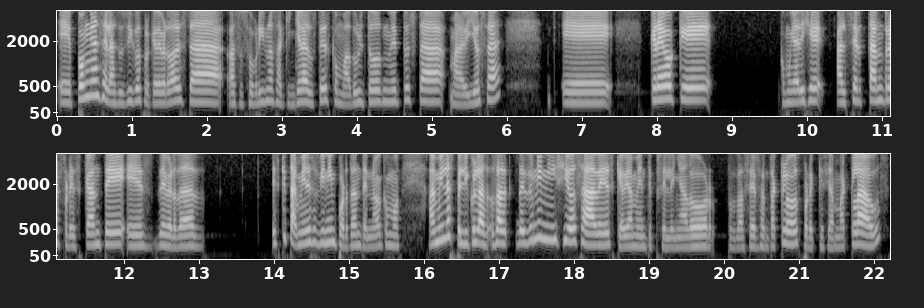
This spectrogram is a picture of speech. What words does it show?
Eh, póngansela a sus hijos porque de verdad está a sus sobrinos, a quien quiera de ustedes como adultos, neto está maravillosa. Eh, creo que, como ya dije, al ser tan refrescante es de verdad es que también eso es bien importante, ¿no? Como a mí las películas, o sea, desde un inicio sabes que obviamente pues el leñador pues va a ser Santa Claus porque se llama Klaus,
